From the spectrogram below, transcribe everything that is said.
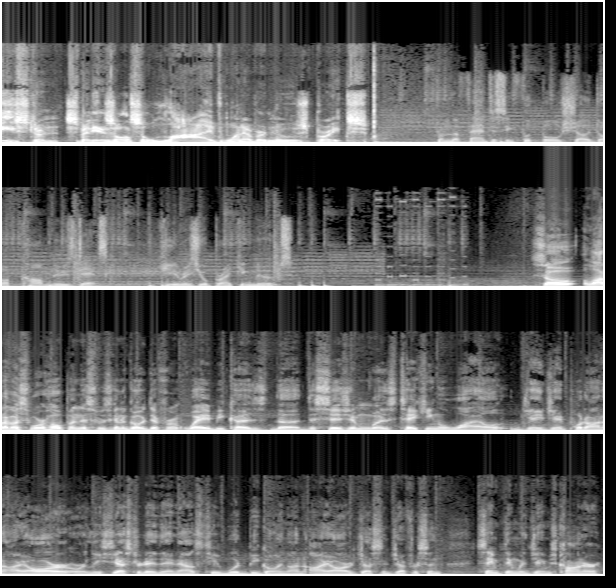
Eastern. Smitty is also live whenever news breaks. From the fantasyfootballshow.com news desk, here is your breaking news. So a lot of us were hoping this was going to go a different way because the decision was taking a while. JJ put on IR, or at least yesterday they announced he would be going on IR. Justin Jefferson, same thing with James Conner,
